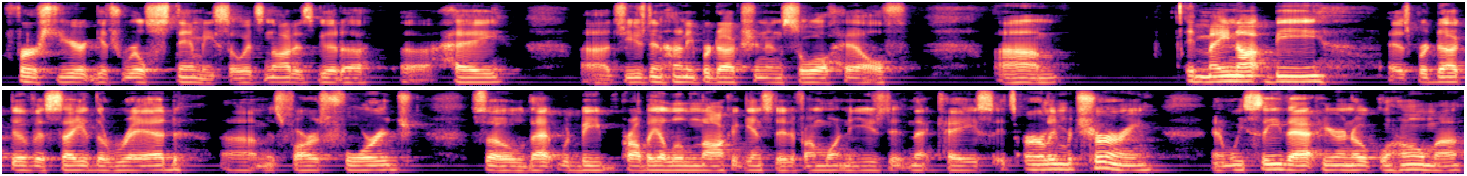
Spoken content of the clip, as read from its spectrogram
first year it gets real stemmy, so it's not as good a, a hay. Uh, it's used in honey production and soil health. Um, it may not be as productive as, say, the red um, as far as forage. So that would be probably a little knock against it if I'm wanting to use it in that case. It's early maturing, and we see that here in Oklahoma.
